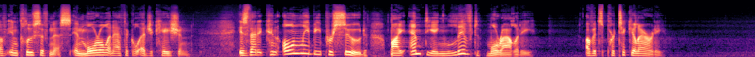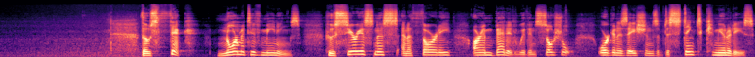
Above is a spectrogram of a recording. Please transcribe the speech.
of inclusiveness in moral and ethical education is that it can only be pursued by emptying lived morality of its particularity. Those thick, normative meanings whose seriousness and authority are embedded within social organizations of distinct communities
